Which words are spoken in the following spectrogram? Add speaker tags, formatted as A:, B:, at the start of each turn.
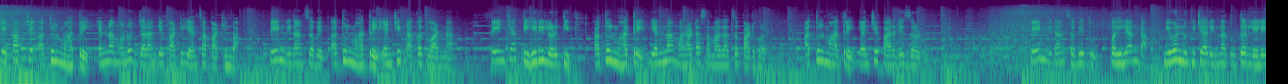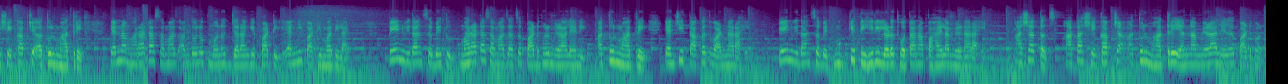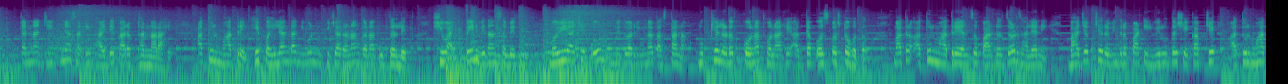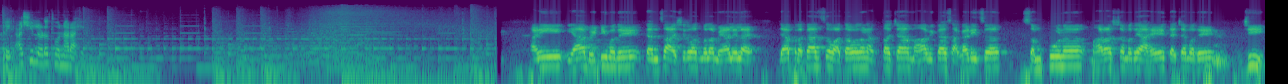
A: शेकापचे अतुल म्हात्रे यांना मनोज जरांगे पाटील यांचा पाठिंबा. पेन विधानसभेत अतुल म्हात्रे यांची ताकद वाढणार. पेनच्या तिहेरी लढतीत अतुल म्हात्रे यांना मराठा समाजाचं पाठबळ. अतुल म्हात्रे यांचे पारडे जड. पेन विधानसभेतून पहिल्यांदा निवडणुकीच्या रिंगणात उतरलेले शेकापचे अतुल म्हात्रे यांना मराठा समाज आंदोलक मनोज जरांगे पाटील यांनी पाठिंबा दिलाय. पेन विधानसभेतून मराठा समाजाचं पाठबळ मिळाल्याने अतुल म्हात्रे यांची ताकद वाढणार आहे. पेन विधानसभेत मुख्य तिहेरी लढत होताना पाहायला मिळणार आहे. अशातच आता शेकापच्या अतुल म्हात्रे यांना मिळालेलं पाठबळ त्यांना जिंकण्यासाठी फायदेकारक ठरणार आहे. अतुल म्हात्रे हे पहिल्यांदा निवडणुकीच्या रणांगणात उतरलेत. शिवाय पेन विधानसभेतून मविराचे दोन उमेदवार रिंगणात असताना मुख्य लढत कोणात होणार हे अद्याप अस्पष्ट होतं. मात्र अतुल म्हात्रे यांचं पारडं जड झाल्याने भाजपचे रवींद्र पाटील विरुद्ध शेकापचे अतुल म्हात्रे अशी लढत होणार आहे.
B: आणि या भेटीमध्ये त्यांचा आशीर्वाद मला मिळालेला आहे. ज्या प्रकारचं वातावरण आत्ताच्या महाविकास आघाडीचं संपूर्ण महाराष्ट्रामध्ये आहे त्याच्यामध्ये जी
